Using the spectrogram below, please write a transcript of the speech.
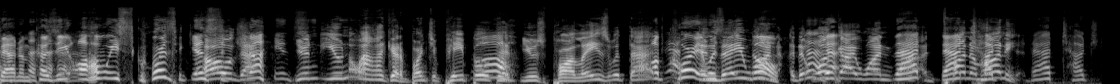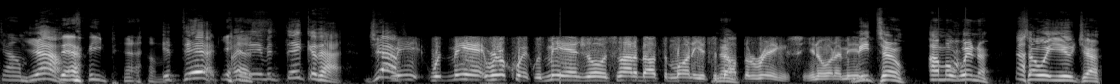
bet him because he always scores against Oh, the that, Giants. you you know how I got a bunch of people Oh. that use parlays with that. Of course, it and was- they no, won. The that- one that- guy won that a that ton of touch- money. That touchdown Yeah. buried them. It did. I didn't even think of that, Jeff. Me, with me, real quick, with me, Angelo, it's not about the money; it's No. about the rings. You know what I mean? Me too. I'm a winner. so are you, Jeff.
